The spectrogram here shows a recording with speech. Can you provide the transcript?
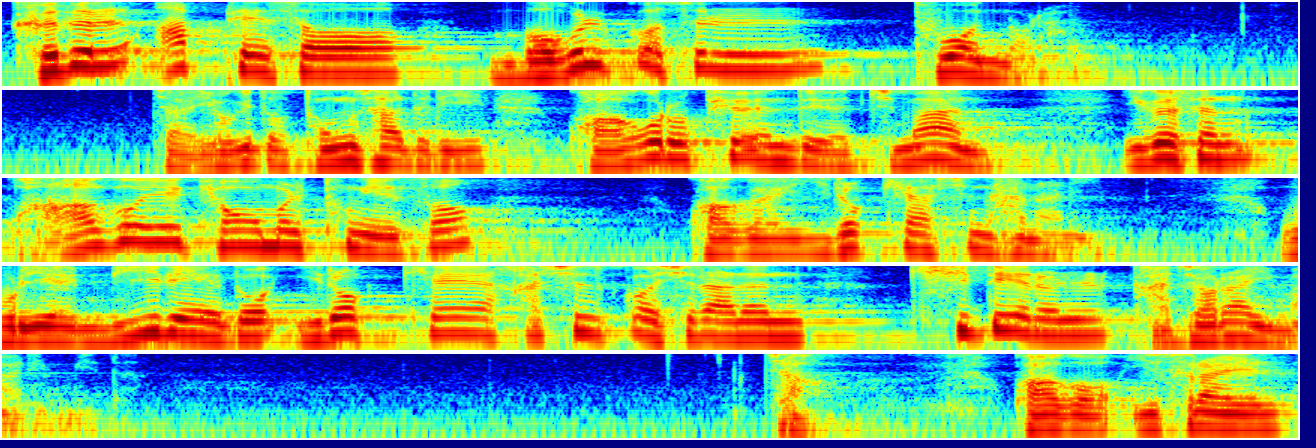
그들 앞에서 먹을 것을 두었노라. 자, 여기도 동사들이 과거로 표현되었지만 이것은 과거의 경험을 통해서 과거에 이렇게 하신 하나님, 우리의 미래에도 이렇게 하실 것이라는 기대를 가져라 이 말입니다. 자, 과거 이스라엘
